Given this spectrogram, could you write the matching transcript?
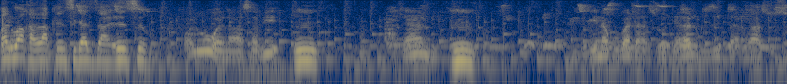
waliwo akalala kensigaza esebo waliwo wano asabye. Mm, agambye mm. genda kubataasa oti aladuzita ngaasusa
